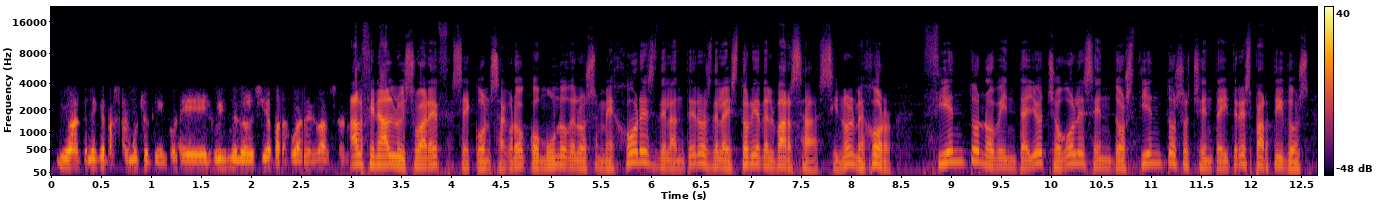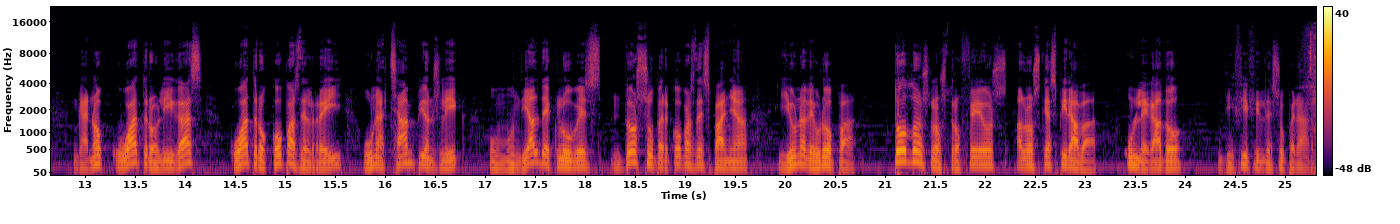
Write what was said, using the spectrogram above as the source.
iba a tener que pasar mucho tiempo. Eh, Luis me lo decía para jugar en el Barça. Al final, Luis Suárez se consagró como uno de los mejores delanteros de la historia del Barça, si no el mejor. 198 goles en 283 partidos. Ganó cuatro ligas, cuatro Copas del Rey, una Champions League, un Mundial de Clubes, dos Supercopas de España y una de Europa. Todos los trofeos a los que aspiraba. Un legado difícil de superar.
